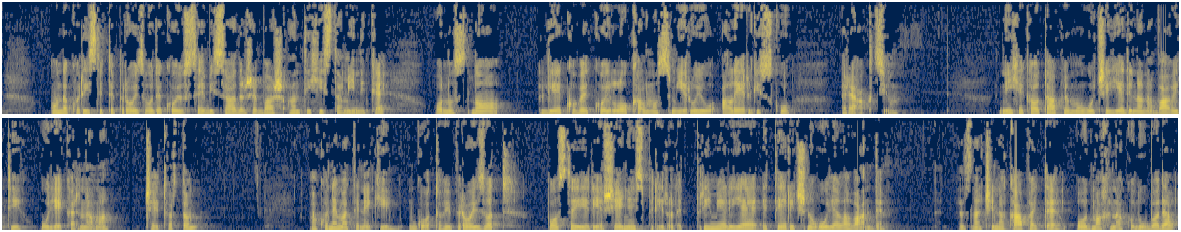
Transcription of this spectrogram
onda koristite proizvode koji u sebi sadrže baš antihistaminike, odnosno lijekove koji lokalno smiruju alergijsku reakciju. Njih je kao takve moguće jedino nabaviti u ljekarnama. Četvrtom, ako nemate neki gotovi proizvod, postoji rješenje iz prirode. Primjer je eterično ulje lavande. Znači nakapajte odmah nakon uboda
